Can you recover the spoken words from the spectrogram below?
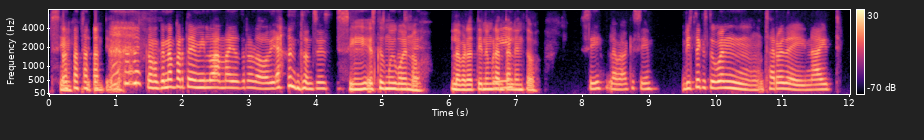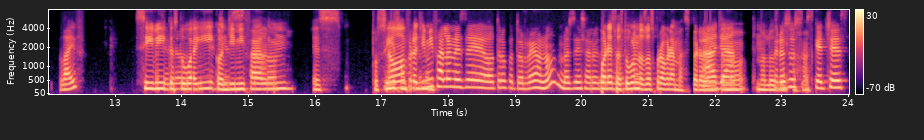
sí, sí te entiendo. Como que una parte de mí lo ama y otro lo odia, entonces. Sí, es que es muy bueno, la verdad tiene un gran talento. Sí, la verdad que sí. ¿Viste que estuvo en Saturday Night Live? Sí, vi que estuvo ahí con Jimmy Fallon, es pues no, pero Jimmy Fallon es de otro cotorreo, ¿no? No es de Saturday Por eso estuvo en los dos programas, pero la ah, ya. No, no, los Pero esos sketches,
